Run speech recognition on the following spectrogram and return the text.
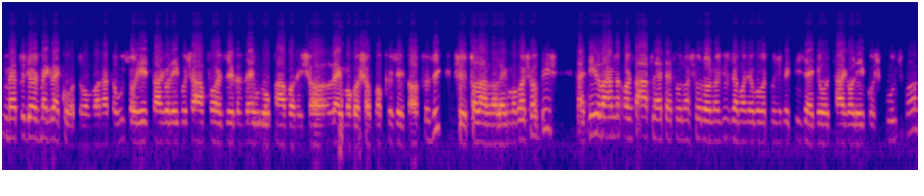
mert ugye az meg rekordon van, hát a 27%-os áfa azért az Európában is a legmagasabbak közé tartozik, sőt talán a legmagasabb is. Tehát nyilván az át lehetett volna sorolni az üzemanyagokat mondjuk egy 18%-os kulcsba,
